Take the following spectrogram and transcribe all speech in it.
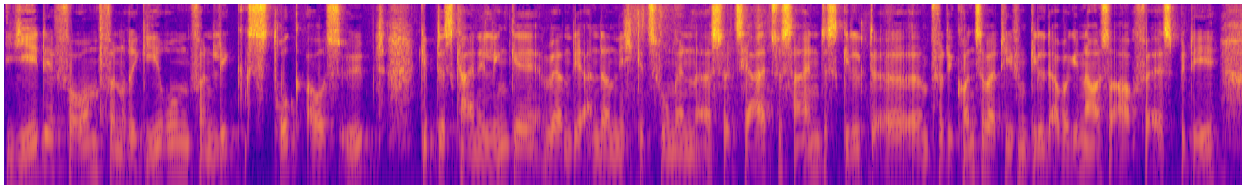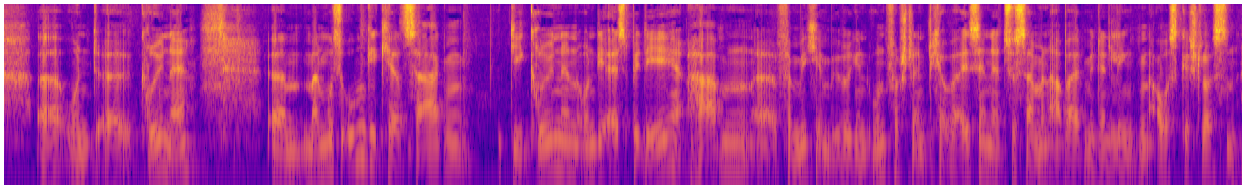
jede Form von Regierung von links Druck ausübt. Gibt es keine Linke, werden die anderen nicht gezwungen, äh, sozial zu sein. Das gilt äh, für die Konservativen, gilt aber genauso auch für SPD äh, und Grüne. Ähm, man muss umgekehrt sagen, die Grünen und die SPD haben äh, für mich im Übrigen unverständlicherweise eine Zusammenarbeit mit den Linken ausgeschlossen.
